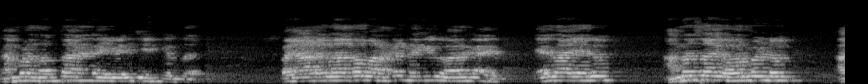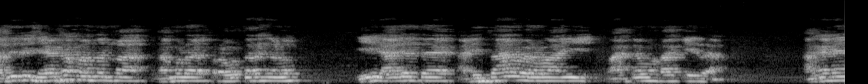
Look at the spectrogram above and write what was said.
നമ്മുടെ സംസ്ഥാനം കൈവരിച്ചിരിക്കുന്നത്. പല ആളുകളൊക്കെ മറക്കണ്ടെങ്കിൽ വേറെ കാര്യം. ഏതായാലും അന്നത്തെ ഗവൺമെന്റും അതിനുശേഷം വന്നിട്ടുള്ള നമ്മുടെ പ്രവർത്തനങ്ങളും ഈ രാജ്യത്തെ അടിസ്ഥാനപരമായി മാറ്റമുണ്ടാക്കിയതാണ്. അങ്ങനെ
